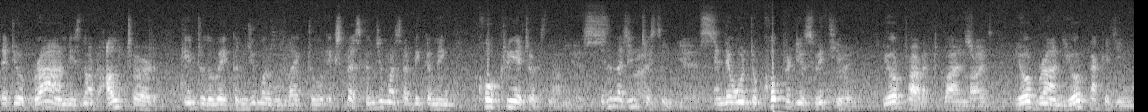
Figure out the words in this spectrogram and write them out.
that your brand is not altered into the way consumer would like to express? Consumers are becoming co-creators now. Yes. Isn't that that's right. interesting? Yes. And they want to co-produce with you Right. your product by and That's large, right. your brand, your packaging.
